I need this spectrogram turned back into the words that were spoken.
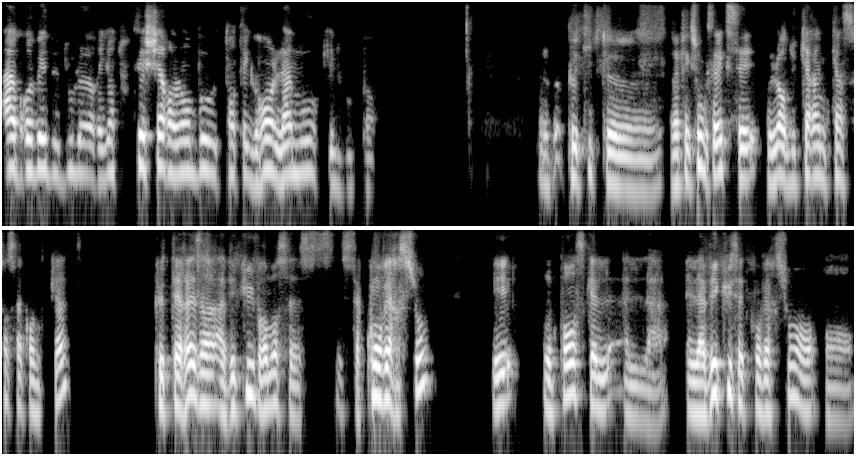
abreuvé de douleur, ayant toutes les chairs en lambeaux, tant est grand l'amour qu'il vous porte. Euh, petite euh, réflexion, vous savez que c'est lors du carême 1554 que Thérèse a, vécu vraiment sa, conversion et on pense qu'elle a, vécu cette conversion en,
